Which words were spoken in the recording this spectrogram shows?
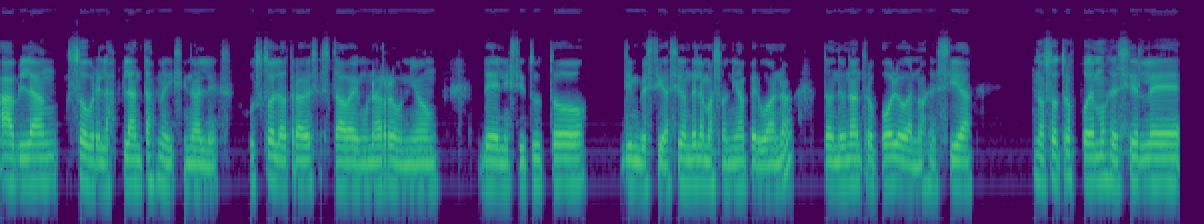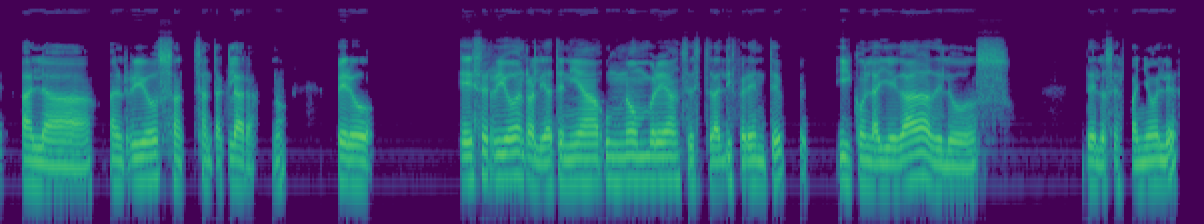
hablan sobre las plantas medicinales. Justo la otra vez estaba en una reunión del Instituto de Investigación de la Amazonía Peruana, donde una antropóloga nos decía, nosotros podemos decirle a la, al río Santa Clara, ¿no? Pero ese río en realidad tenía un nombre ancestral diferente y con la llegada de los, de los españoles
